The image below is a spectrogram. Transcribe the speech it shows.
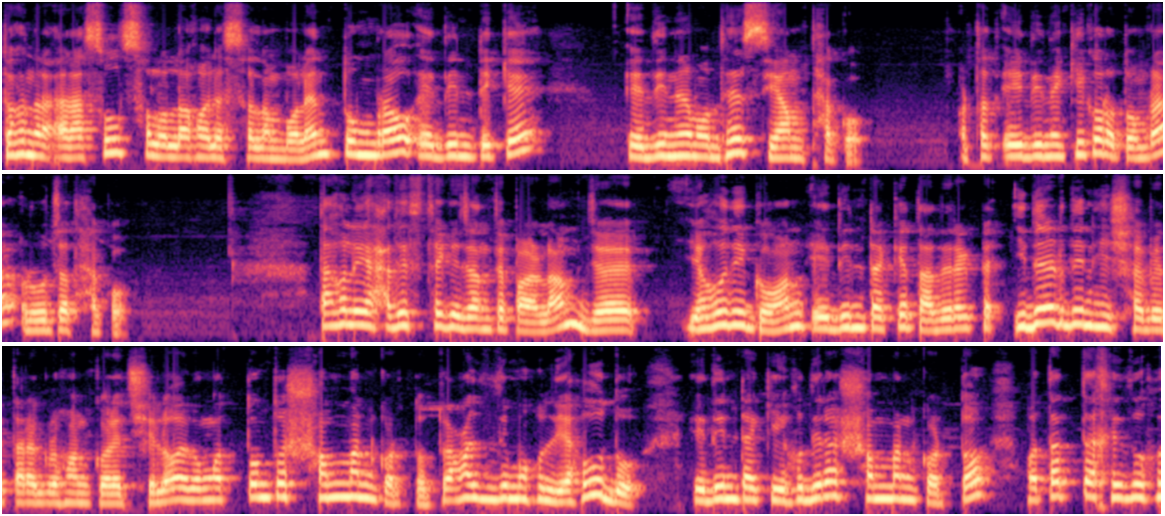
তখন রাসুল সাল্লাহ আলাইসাল্লাম বলেন, তোমরাও এই দিনটিকে, এই দিনের মধ্যে সিয়াম থাকো। অর্থাৎ এই দিনে কি করো? তোমরা রোজা থাকো। তাহলে এই হাদিস থেকে জানতে পারলাম যে ইহুদিগণ এই দিনটাকে তাদের একটা ঈদের দিন হিসাবে তারা গ্রহণ করেছিল এবং অত্যন্ত সম্মান করত। তো আজিমহুল ইয়াহুদু, এই দিনটাকে ইহুদিরা সম্মান করত? ও তাত্তাখিদুহু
